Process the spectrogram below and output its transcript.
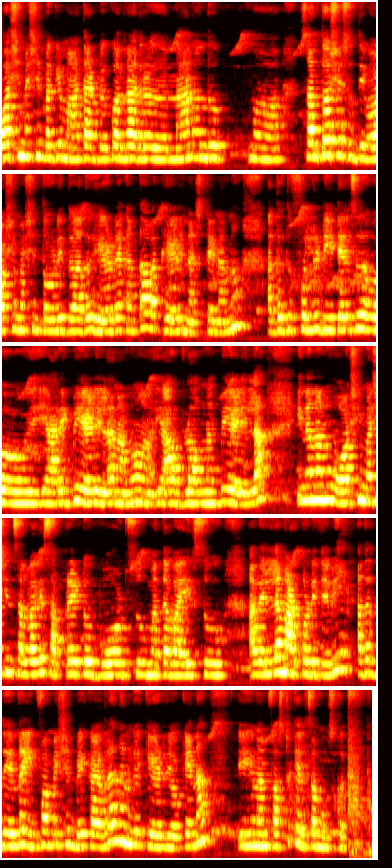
ವಾಷಿಂಗ್ ಮೆಷಿನ್ ಬಗ್ಗೆ ಮಾತಾಡಬೇಕು. ಅಂದ್ರೆ ಅದರ, ನಾನೊಂದು ಸಂತೋಷ ಸುದ್ದಿ ವಾಷಿಂಗ್ ಮೆಷಿನ್ ತೋಡಿದ್ದು ಅದು ಹೇಳಬೇಕಂತ ಅವತ್ತು ಹೇಳಿನ ಅಷ್ಟೇ ನಾನು. ಅದ್ರದ್ದು ಫುಲ್ ಡೀಟೇಲ್ಸ್ ಯಾರಿಗೆ ಭೀ ಹೇಳಿಲ್ಲ. ನಾನು ಯಾವ ಬ್ಲಾಗ್ನಾಗ ಭೀ ಹೇಳಿಲ್ಲ. ಇನ್ನು ನಾನು ವಾಷಿಂಗ್ ಮೆಷಿನ್ ಸಲುವಾಗಿ ಸಪ್ರೇಟು ಬೋರ್ಡ್ಸು ಮತ್ತು ವೈರ್ಸು ಅವೆಲ್ಲ ಮಾಡ್ಕೊಂಡಿದ್ದೇವೆ. ಅದ್ರದ್ದು ಏನಾರ ಇನ್ಫಾರ್ಮೇಷನ್ ಬೇಕಾದ್ರೆ ನನಗೆ ಕೇಳಿರಿ ಓಕೆನಾ ಈಗ ನಾನು ಫಸ್ಟ್ ಕೆಲಸ ಮುಗಿಸ್ಕೊತೀನಿ.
